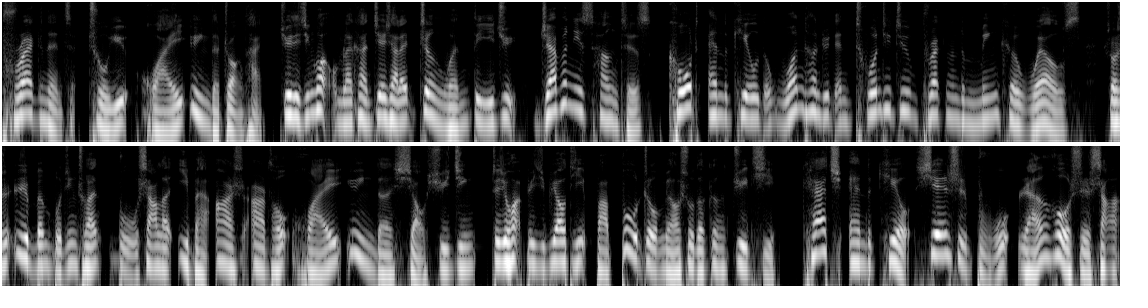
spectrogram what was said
，pregnant 处于怀孕的状态。具体情况，我们来看接下来正文第一句：Japanese hunters caught and killed 122 pregnant minke whales。说是日本捕鲸船捕杀了一百二十二头怀孕的小须鲸。这句话比起标题把步骤描述的更具体：catch and kill，先是捕，然后是杀，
